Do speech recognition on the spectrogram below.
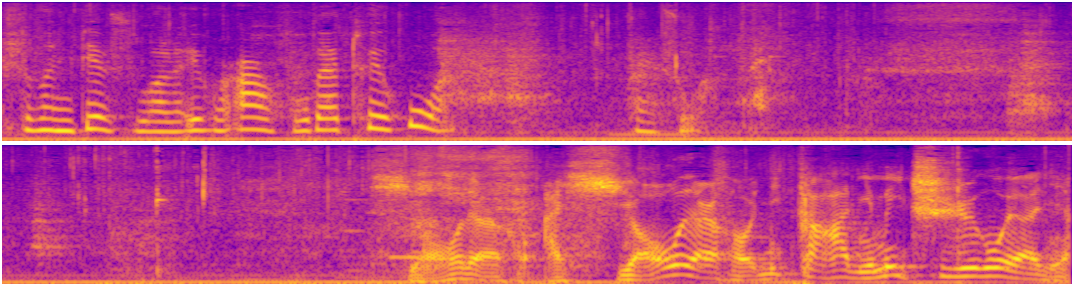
师傅，你别说了，一会儿二胡该退货了，再说。小点好，哎，小点好，你嘎，你没吃过呀你？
